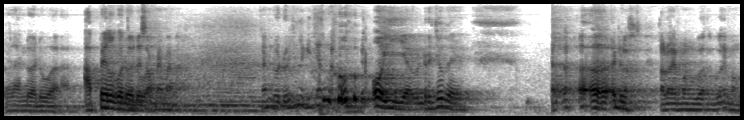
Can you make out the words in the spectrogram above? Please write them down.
Jalan 22. April udah 22. sampai mana kan dua-duanya lagi jalan oh iya, bener juga ya. Eh, eh, aduh, kalau emang gua gua emang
